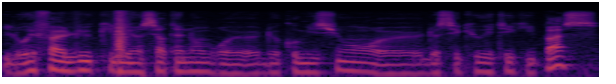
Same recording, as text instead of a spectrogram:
il aurait fallu qu'il y ait un certain nombre de commissions euh, de sécurité qui passent.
